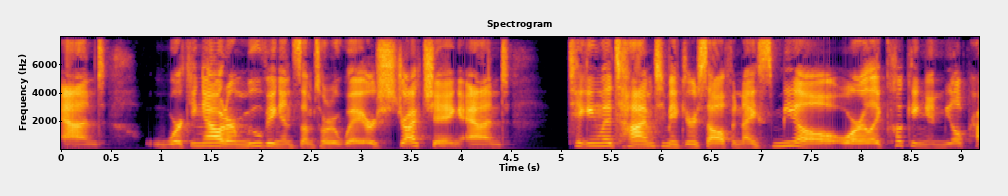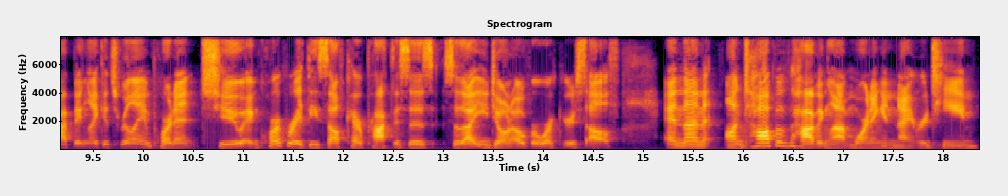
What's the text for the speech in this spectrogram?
and working out or moving in some sort of way or stretching and taking the time to make yourself a nice meal or like cooking and meal prepping. Like it's really important to incorporate these self care practices so that you don't overwork yourself. And then on top of having that morning and night routine,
